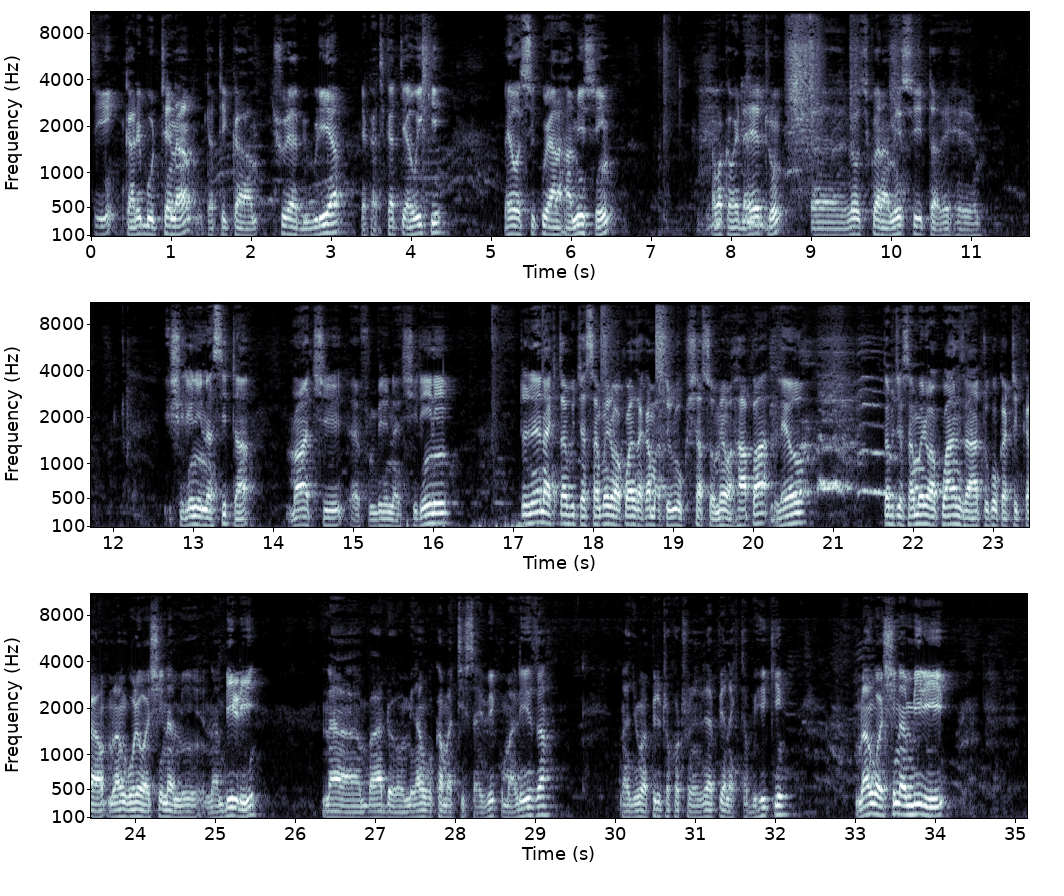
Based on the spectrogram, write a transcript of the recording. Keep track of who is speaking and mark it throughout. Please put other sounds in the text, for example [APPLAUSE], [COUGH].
Speaker 1: Si, karibu tena katika shule ya Biblia ya katikati ya wiki. Leo siku ya Alhamisi kama kawaida yetu. Uh, leo siku ya Alhamisi tarehe 26 Machi 2020. Tunaendelea na kitabu cha Samueli wa kwanza kama tulivyokushasomewa hapa leo. Kitabu cha Samueli wa kwanza tuko katika mlango ule wa 22 na bado milango kama tisa hivi kumaliza na Jumapili tutakuwa tunaendelea pia na kitabu hiki. Mlango wa 22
